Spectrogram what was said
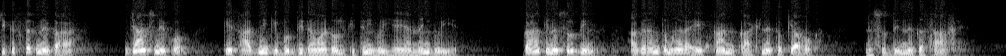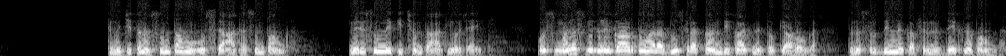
चिकित्सक ने कहा जांचने को कि इस आदमी की बुद्धि डवाडोल कितनी हुई है या नहीं हुई है। कहा कि नसरुद्दीन, अगर हम तुम्हारा एक कान काट लें तो क्या होगा? नसरुद्दीन ने कहा, साफ़ है। कि मैं जितना सुनता हूँ, उससे आधा सुन पाऊँगा। मेरे सुनने की क्षमता आधी हो जाएगी। उस मनुष्यविद ने कहा, और तुम्हारा दूसरा कान भी काटने तो क्या होगा? तो नसरुद्दीन ने कहा, फिर मैं देख ना पाऊँगा।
